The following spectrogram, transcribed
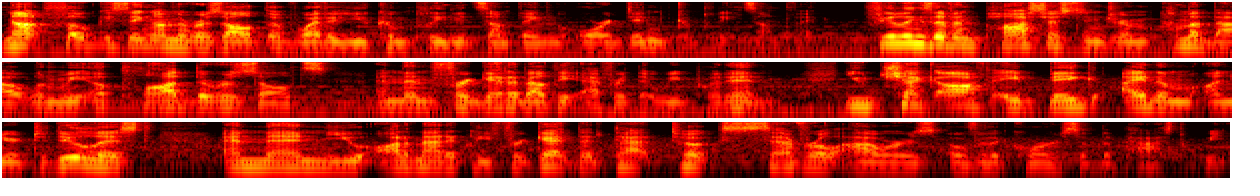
not focusing on the result of whether you completed something or didn't complete something. Feelings of imposter syndrome come about when we applaud the results and then forget about the effort that we put in. You check off a big item on your to-do list and then you automatically forget that that took several hours over the course of the past week.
